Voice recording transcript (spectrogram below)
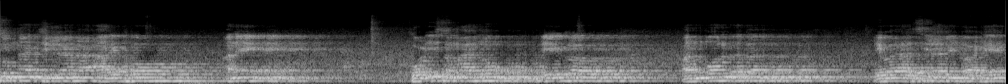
સોમનાથ જિલ્લાના આરએફઓ અને કોળી સમાજનું એક અનમોલ રતન એવા રસીલાબેન વાઢેર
